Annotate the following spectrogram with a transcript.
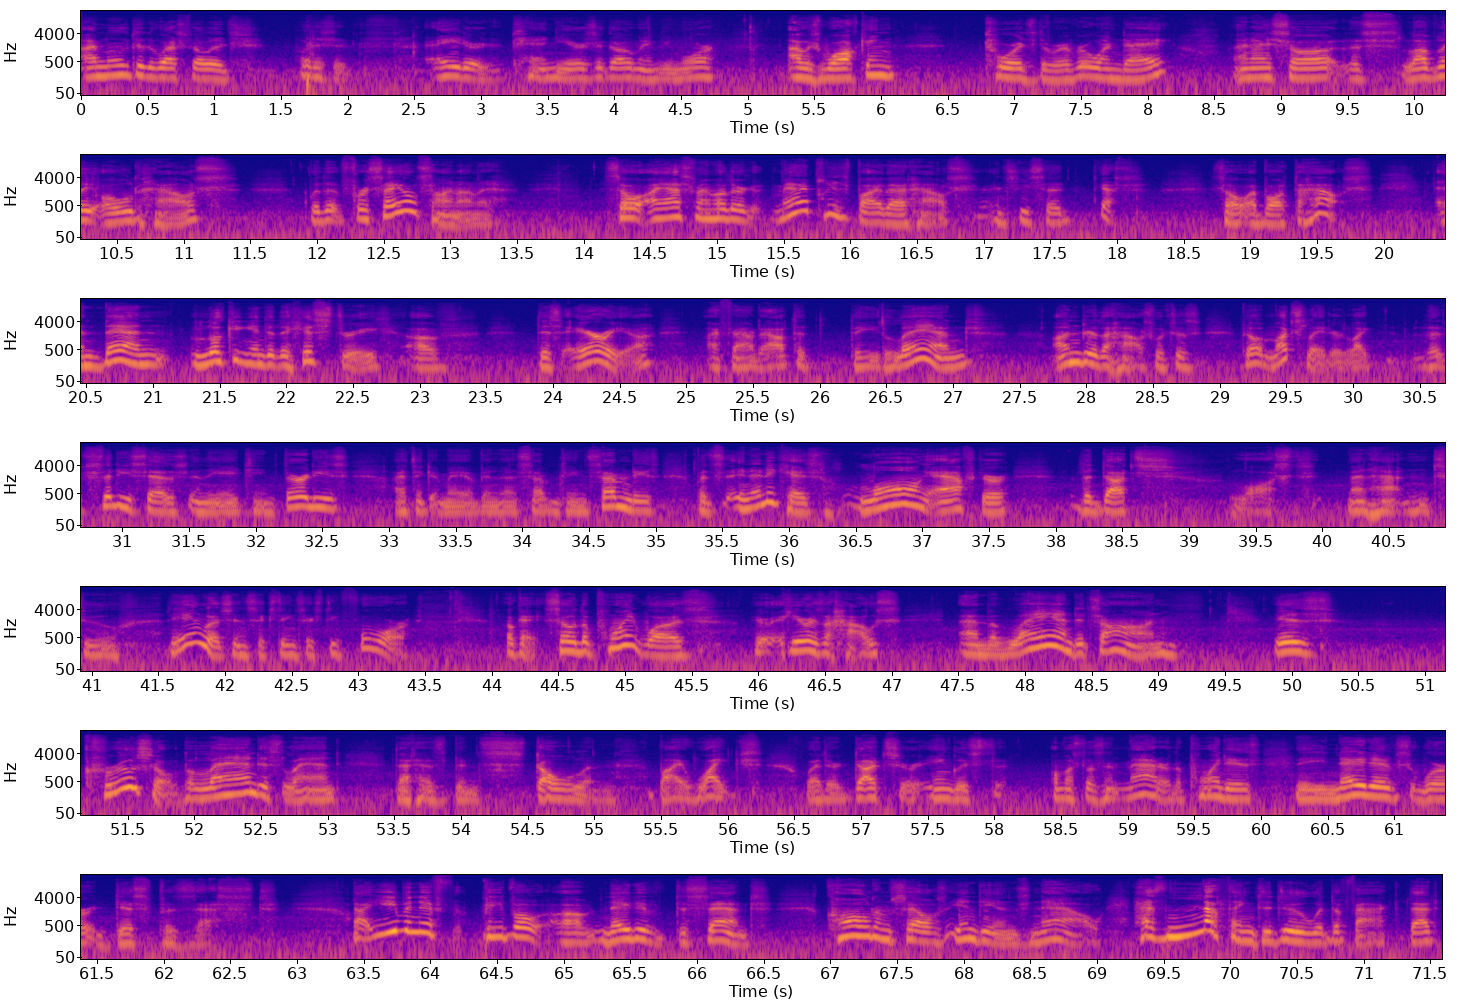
I moved to the West Village, what is it, eight or ten years ago, maybe more. I was walking towards the river one day and I saw this lovely old house with a for sale sign on it. So I asked my mother, May I please buy that house? And she said, Yes. So I bought the house. And then looking into the history of this area, I found out that the land under the house, which was built much later, like the city says in the 1830s, I think it may have been the 1770s, but in any case, long after the Dutch lost Manhattan to the English in 1664. Okay, so the point was here, here is a house, and the land it's on is crucial. The land is land that has been stolen by whites, whether Dutch or English, almost doesn't matter. The point is the natives were dispossessed. Now, even if people of native descent call themselves Indians now, has nothing to do with the fact that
